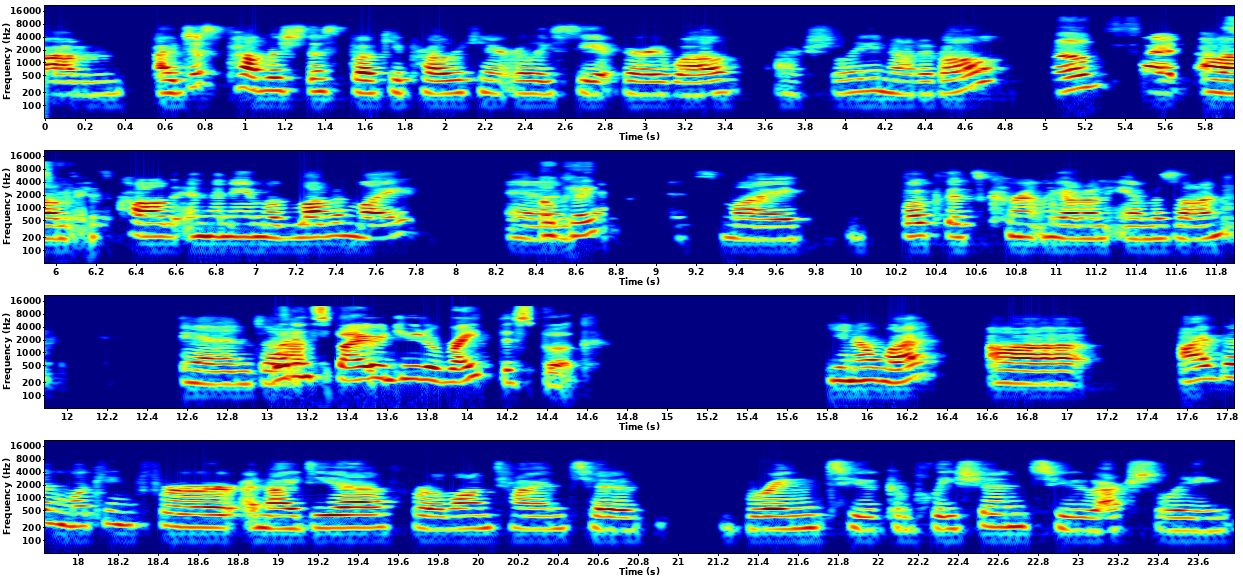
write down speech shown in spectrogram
um, I just published this book. You probably can't really see it very well, actually, not at all. Love. But um, it's called In the Name of Love and Light, and okay. it's my book that's currently out on Amazon. And what uh, inspired you to write this book? You know what? Uh, I've been looking for an idea for a long time to bring to completion to actually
